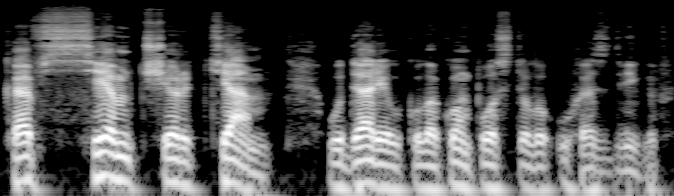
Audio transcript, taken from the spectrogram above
«Ко всем чертям!» — ударил кулаком по столу Ухоздвигов.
